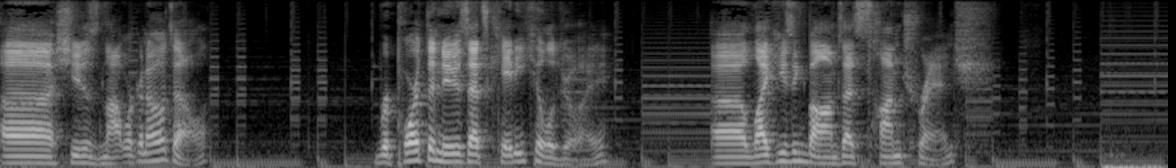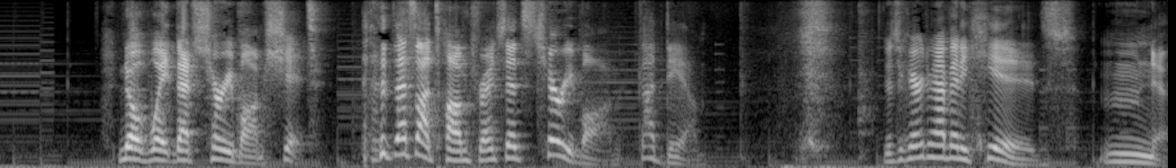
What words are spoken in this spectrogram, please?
Uh, she does not work in a hotel. Report the news. That's Katie Killjoy. Uh, like using bombs. That's Tom Trench. No, wait, that's Cherry Bomb. Shit. that's not Tom Trench, that's Cherry Bomb. God damn. Does your character have any kids? Mm, no.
